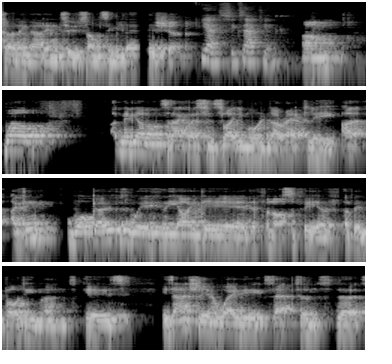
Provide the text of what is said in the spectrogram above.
turning that into some simulation. Yes, exactly. Um, well, maybe I'll answer that question slightly more indirectly. I, I think what goes with the idea, the philosophy of, of embodiment is is actually in a way the acceptance that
